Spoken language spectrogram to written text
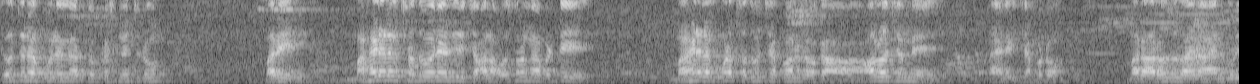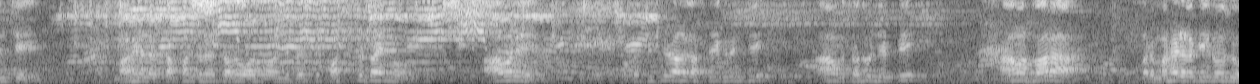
జ్యోతిరావు పూలే గారితో ప్రశ్నించడం మరి మహిళలకు చదువు అనేది చాలా అవసరం కాబట్టి మహిళలకు కూడా చదువు చెప్పాలని ఒక ఆలోచనని ఆయనకి చెప్పడం మరి ఆ రోజు ఆయన ఆయన గురించి మహిళలకు తప్పనిసరిగా చదువు అవసరం అని చెప్పేసి ఫస్ట్ టైము ఆమెని ఒక శిష్యురాలుగా స్వీకరించి ఆమెకు చదువు చెప్పి ఆమె ద్వారా మరి మహిళలకు ఈరోజు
